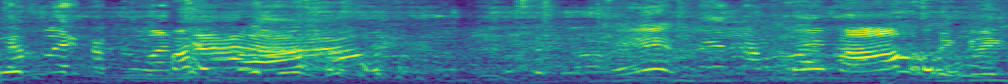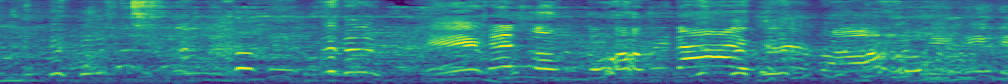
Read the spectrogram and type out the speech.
ต้องเรียกตำรวจนะเอ๊ะไม่เมาไม่เกรงเอ๊ะแม่ส่งตัวไม่ได้ใช่ไหม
